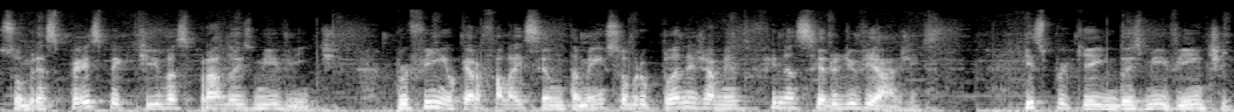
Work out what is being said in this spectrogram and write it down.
sobre as perspectivas para 2020. Por fim, eu quero falar esse ano também sobre o planejamento financeiro de viagens. Isso porque em 2020,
